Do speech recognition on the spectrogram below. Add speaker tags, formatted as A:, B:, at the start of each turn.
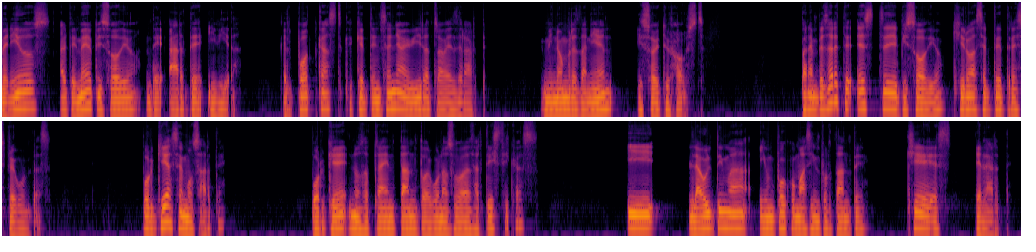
A: Bienvenidos al primer episodio de Arte y Vida, el podcast que te enseña a vivir a través del arte. Mi nombre es Daniel y soy tu host. Para empezar este, este, episodio, quiero hacerte tres preguntas. ¿Por qué hacemos arte? ¿Por qué nos atraen tanto algunas obras artísticas? Y la última y un poco más importante, ¿qué es el arte?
